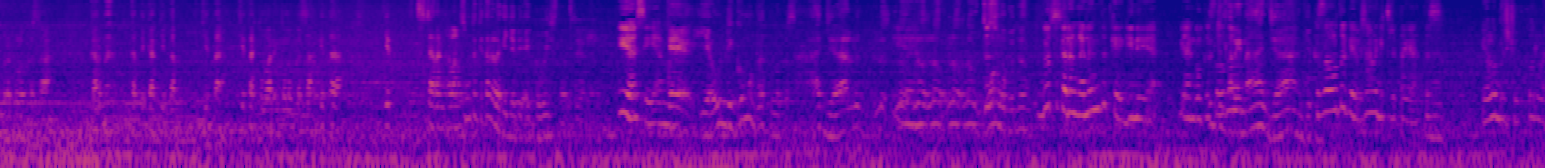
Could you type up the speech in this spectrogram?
berkeluh kesah? Karena ketika kita kita kita keluarin keluh kesah kita, kita secara nggak langsung tuh kita lagi jadi egois tau sih. Iya sih emang. Kayak ya udah gue mau berkeluh kesah aja. Lu lu lu Iya. lu lu lu, lu gue nggak butuh gue tuh kadang-kadang tuh kayak gini ya yang gue kesel tuh aja gitu. kesel tuh kayak misalnya lagi cerita ya terus ya lo bersyukur lah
